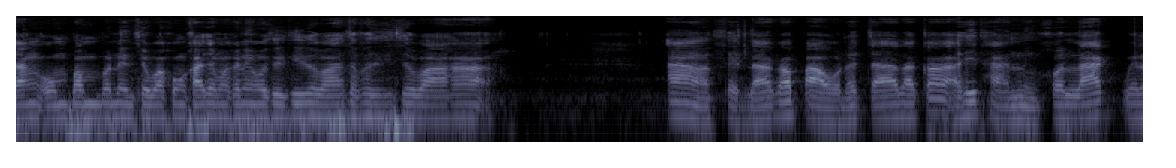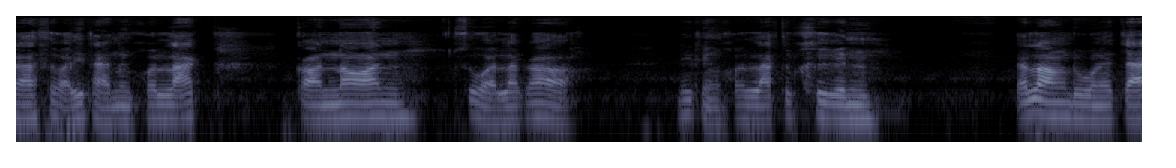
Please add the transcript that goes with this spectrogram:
จังอมบัมบเดนเสวาคงคาจะมาคะเนโอสิทิสวาสวัสดิสวาฮะอ้าวเสร็จแล้วก็เป่านะจ๊ะแล้วก็อธิษฐานหนึ่งคนรัก เวลาสวดอธิษฐานหนึ่งคนรัก ก่อนนอนสวดแล้วก็นึกถึงคนรักทุกคืน แล้วลองดูนะจ๊ะ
